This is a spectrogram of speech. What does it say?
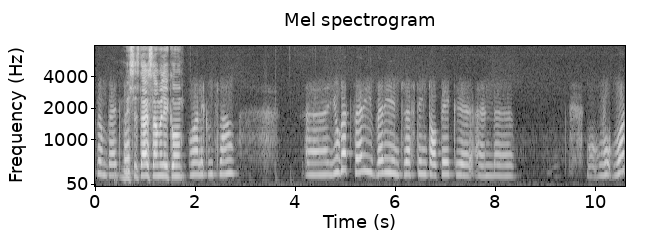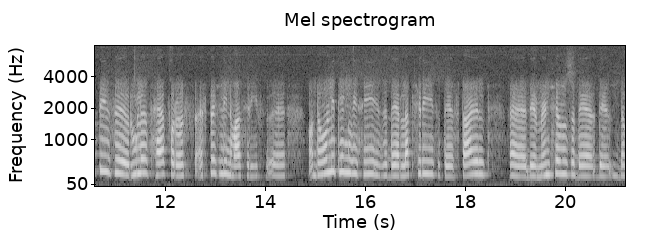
from Bradford. Mrs. Tai, assalamu alaikum. Walaikum salam. Uh, you got very, very interesting topic uh, and uh, w- what these uh, rulers have for us, especially Nawaz Sharif, uh, the only thing we see is their luxuries, their style, uh, their mansions, their, their the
